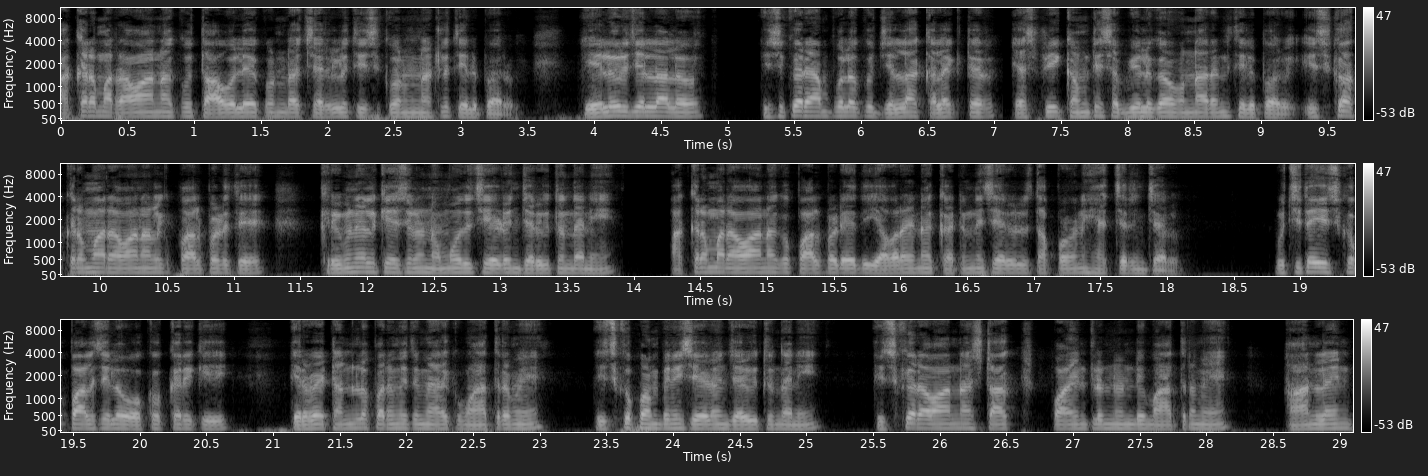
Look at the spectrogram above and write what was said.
అక్రమ రవాణాకు తావు లేకుండా చర్యలు తీసుకోనున్నట్లు తెలిపారు. ఏలూరు జిల్లాలో ఇసుక ర్యాంపులకు జిల్లా కలెక్టర్ ఎస్పీ కమిటీ సభ్యులుగా ఉన్నారని తెలిపారు. ఇసుక అక్రమ రవాణాలకు పాల్పడితే క్రిమినల్ కేసులు నమోదు చేయడం జరుగుతుందని అక్రమ రవాణాకు పాల్పడేది ఎవరైనా కఠిన చర్యలు తప్పవని హెచ్చరించారు. ఉచిత ఇసుక పాలసీలో ఒక్కొక్కరికి ఇరవై టన్నుల పరిమితి మేరకు మాత్రమే ఇసుక పంపిణీ చేయడం జరుగుతుందని ఇసుక రవాణా స్టాక్ పాయింట్ల నుండి మాత్రమే ఆన్లైన్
